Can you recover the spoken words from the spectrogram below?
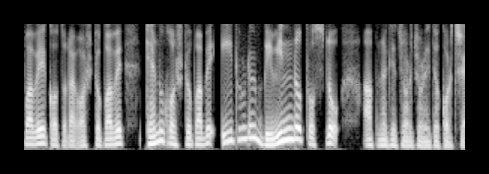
পাবে, কতটা কষ্ট পাবে, কেন কষ্ট পাবে, এই ধরনের বিভিন্ন প্রশ্ন আপনাকে জর্জরিত করছে।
